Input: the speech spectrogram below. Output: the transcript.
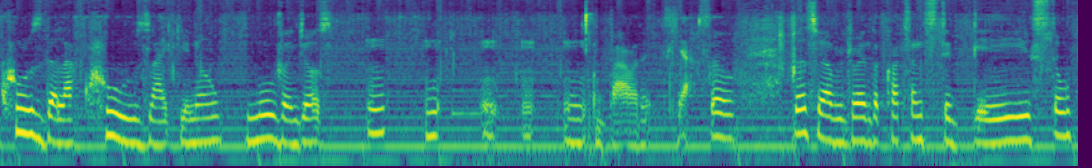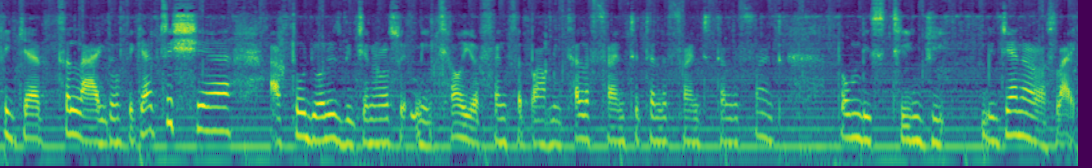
cruise the la cruise, like you know, move and just mm, mm, mm, mm, mm about it. Yeah, so those who have joined the curtains today, don't forget to like, don't forget to share. I've told you always be generous with me. Tell your friends about me. Tell a friend to tell a friend to tell a friend. Don't be stingy. Be generous. Like,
